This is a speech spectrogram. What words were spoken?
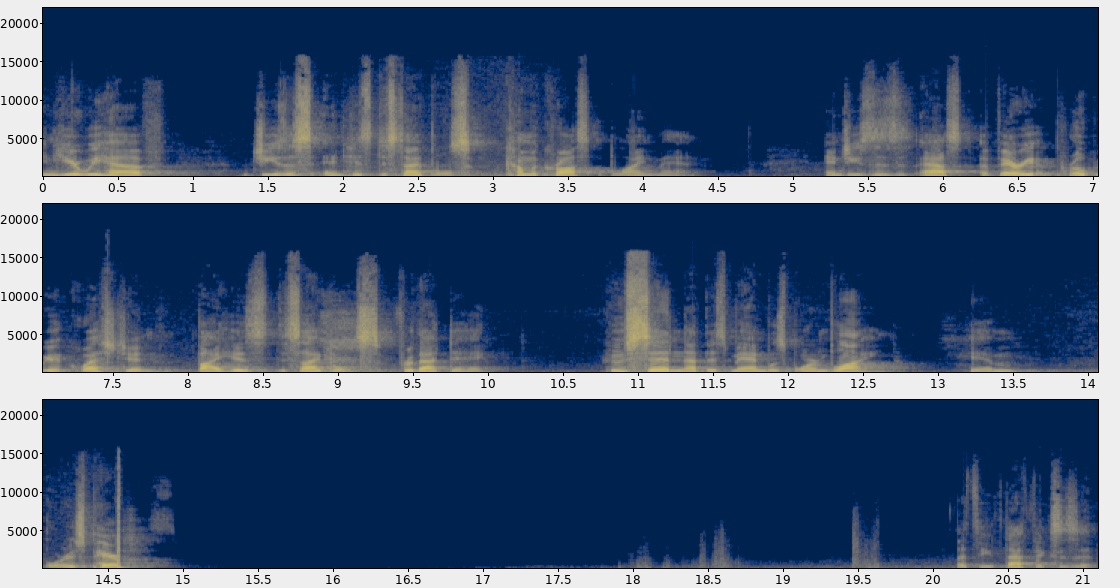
And here we have Jesus and his disciples come across a blind man. And Jesus is asked a very appropriate question by his disciples for that day Who sinned that this man was born blind, him or his parents? Let's see if that fixes it.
